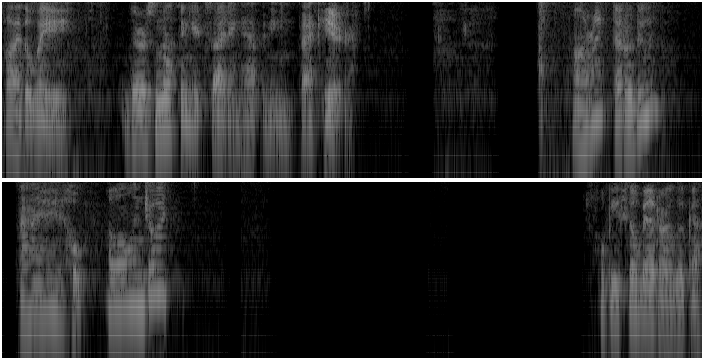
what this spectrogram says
By the way, there's nothing exciting happening back here. Alright, that'll do it. I hope you all enjoyed. Hope you feel better, Luca.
